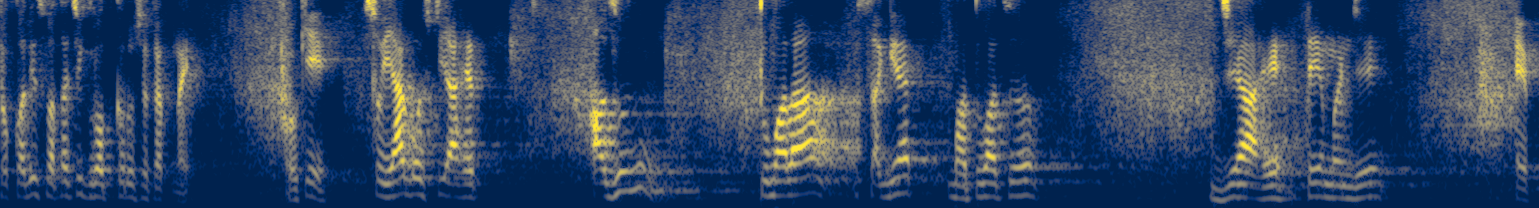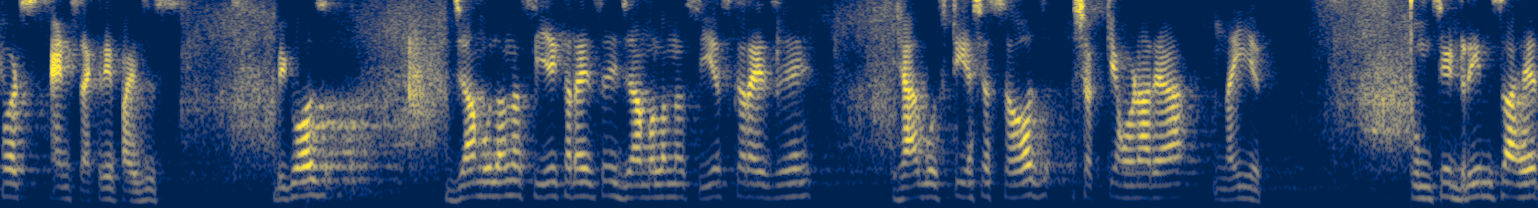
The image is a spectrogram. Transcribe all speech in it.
तो कधी स्वतःची ग्रोथ करू शकत नाही. ओके सो या गोष्टी आहेत. अजून तुम्हाला सगळ्यात महत्त्वाचं जे आहे ते म्हणजे एफर्ट्स अँड सॅक्रिफायसेस बिकॉज ज्या मुलांना सी ए करायचं आहे ज्या मुलांना सी एस करायचं आहे ह्या गोष्टी अशा सहज शक्य होणाऱ्या नाही आहेत तुमचे ड्रीम्स आहेत.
